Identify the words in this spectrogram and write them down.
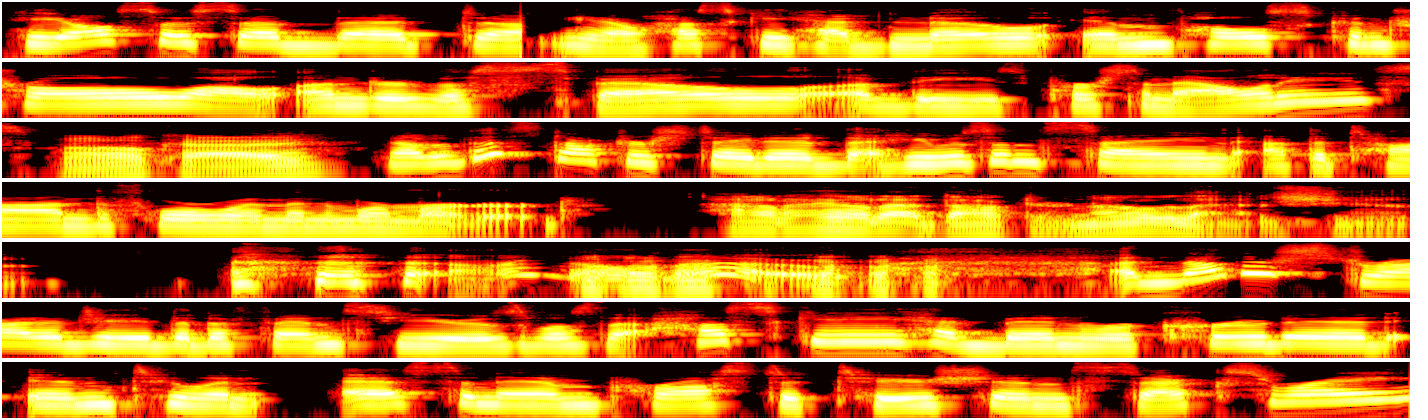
He also said that, uh, you know, Huskey had no impulse control while under the spell of these personalities. Okay. Now, this doctor stated that he was insane at the time the four women were murdered. How the hell that doctor know that shit? I don't know. Another strategy the defense used was that Huskey had been recruited into an S&M prostitution sex ring,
